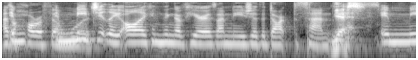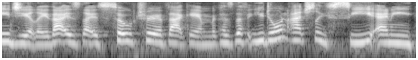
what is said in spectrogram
as a horror film would. Immediately, all I can think of here is Amnesia: The Dark Descent. Yes. Immediately, that is that is so true of that game because the, you don't actually see any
